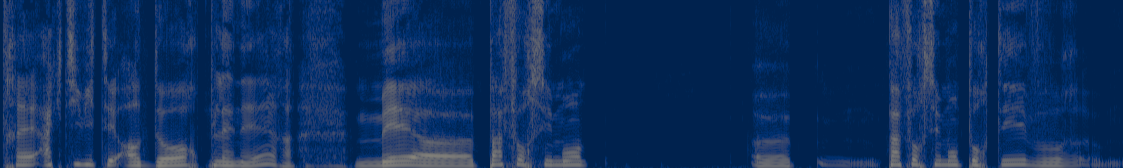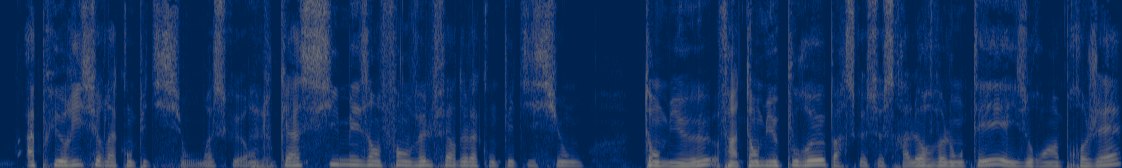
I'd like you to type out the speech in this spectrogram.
très activité outdoor, plein air, mais euh, pas forcément euh, pas forcément porté a priori sur la compétition. Moi, que, en mm. tout cas, si mes enfants veulent faire de la compétition, tant mieux. Enfin, tant mieux pour eux parce que ce sera leur volonté et ils auront un projet.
